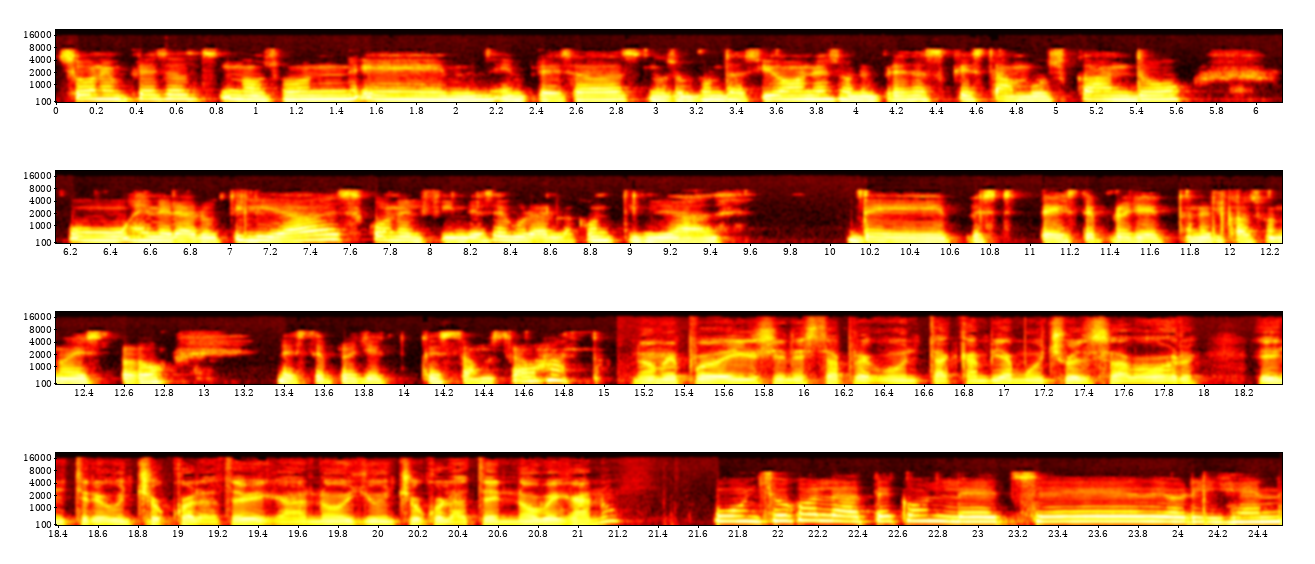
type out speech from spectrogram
son empresas, no son eh, empresas, no son fundaciones, son empresas que están buscando generar utilidades con el fin de asegurar la continuidad de, pues, de, este proyecto, en el caso nuestro, de este proyecto que estamos trabajando. No me puedo ir sin esta pregunta. ¿Cambia mucho el sabor entre un chocolate vegano y un chocolate no vegano? Un chocolate con leche de origen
